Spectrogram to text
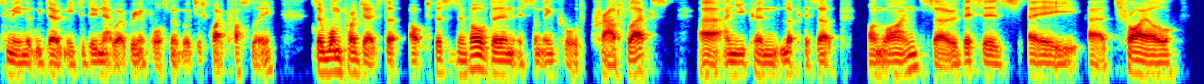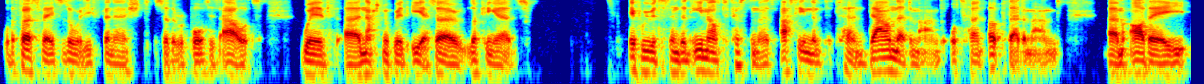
to mean that we don't need to do network reinforcement, which is quite costly. So one project that Octopus is involved in is something called CrowdFlex, uh, and you can look this up online. So this is a, a, trial. Well, the first phase is already finished, so the report is out with uh, National Grid ESO looking at if we were to send an email to customers asking them to turn down their demand or turn up their demand, um, are they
